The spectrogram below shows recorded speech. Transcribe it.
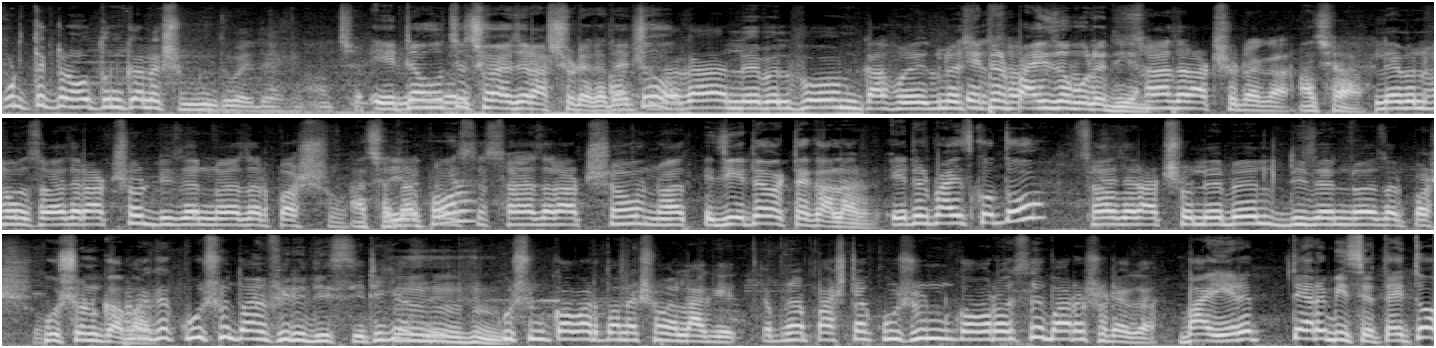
প্রত্যেকটা নতুন কালেকশন কিন্তু ভাই দেখেন। আচ্ছা এটা হচ্ছে ছয় হাজার আটশো টাকা তাই তো? টাকা লেভেল ফোম কাপড় এগুলো এটার প্রাইসও বলে দিন ছয় হাজার আটশো টাকা। আচ্ছা। লেভেল ফোম ছয় হাজার আটশো ডিজাইন নয় হাজার পাঁচশো। আচ্ছা, তারপর? ছয় হাজার আটশো নয় এই যে এটাও একটা কালার এটার প্রাইস কত? ছয় হাজার আটশো লেভেল ডিজাইন নয় হাজার পাঁচশো। কুশন কাভার আমাকে কুশন তো আমি ফ্রি দিচ্ছি ঠিক আছে? কুশন কভার তো অনেক সময় লাগে। আপনার পাঁচটা কুশন কভার হচ্ছে বারোশো টাকা। ভাই এর তেরো বিশে তাই তো?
